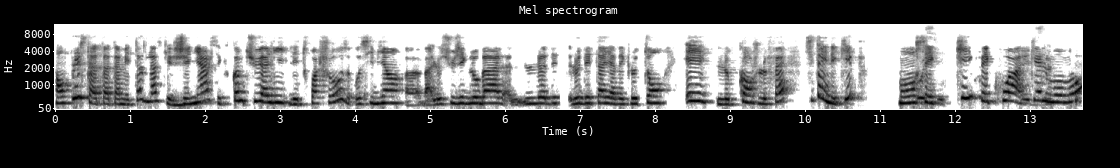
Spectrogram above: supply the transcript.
En plus, ta, ta, ta, méthode là, ce qui est génial, c'est que comme tu allies les trois choses, aussi bien euh, bah, le sujet global, le, détail avec le temps et le quand je le fais, si tu as une équipe, on sait qui fait quoi, à quel moment,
